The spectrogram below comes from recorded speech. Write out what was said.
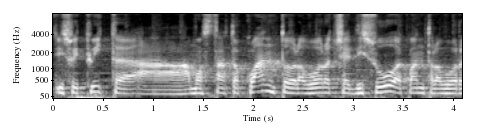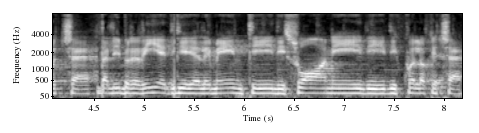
i suoi tweet ha mostrato quanto lavoro c'è di suo e quanto lavoro c'è da librerie di elementi, di suoni, di, di quello che c'è.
